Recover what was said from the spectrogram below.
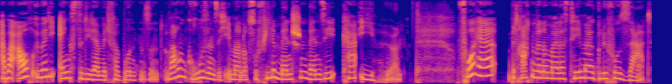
aber auch über die Ängste, die damit verbunden sind. Warum gruseln sich immer noch so viele Menschen, wenn sie KI hören? Vorher betrachten wir nochmal das Thema Glyphosat.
